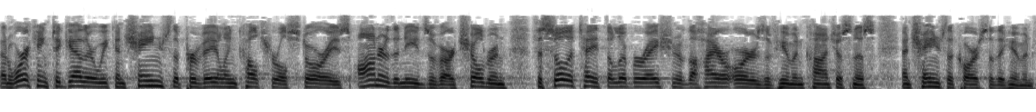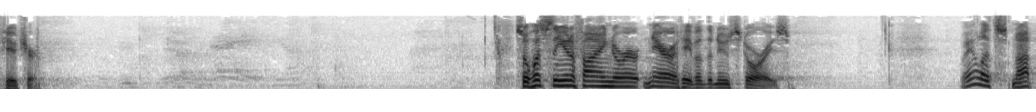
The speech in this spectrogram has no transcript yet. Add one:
And working together, we can change the prevailing cultural stories, honor the needs of our children, facilitate the liberation of the higher orders of human consciousness, and change the course of the human future. So what's the unifying narrative of the new stories? Well, it's not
